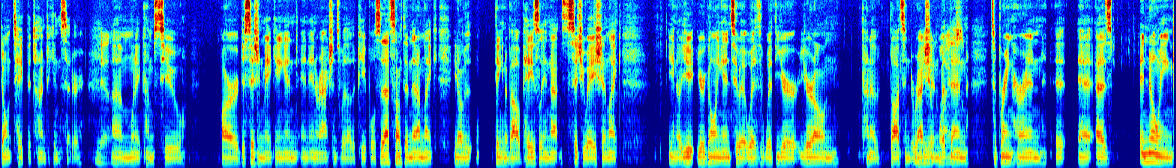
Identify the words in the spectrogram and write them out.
don't take the time to consider Yeah. um, when it comes to our decision making and, and interactions with other people. So that's something that I'm like, you know, thinking about Paisley in that situation. Like, you know, you you're going into it with with your your own kind of thoughts and direction, but then to bring her in uh, as in knowing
